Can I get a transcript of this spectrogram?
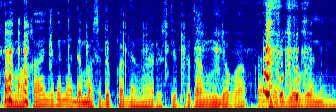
Ya, makanya kan ada masa depan yang harus dipertanggungjawabkan dari jawaban ini.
